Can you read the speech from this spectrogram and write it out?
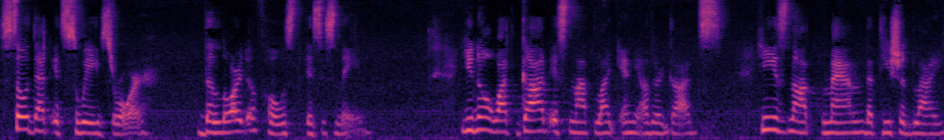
so that its waves roar. The Lord of hosts is his name. You know what? God is not like any other gods. He is not man that he should lie.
